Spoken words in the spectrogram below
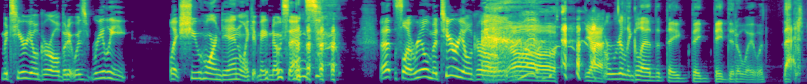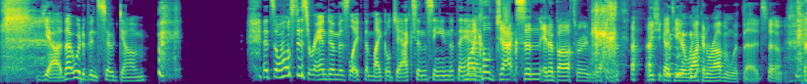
Material Girl, but it was really like shoehorned in, like it made no sense. That's a real material girl. Oh, yeah. I'm really glad that they they they did away with that. Yeah, that would have been so dumb. it's almost as random as like the Michael Jackson scene that they had. Michael Jackson in a bathroom. Yeah. At least you got to hear Rockin' Robin with that, so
